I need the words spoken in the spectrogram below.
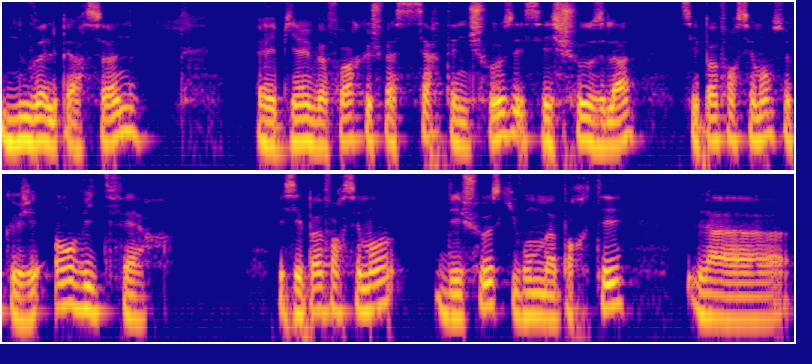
nouvelle personne, eh bien il va falloir que je fasse certaines choses et ces choses-là, c'est pas forcément ce que j'ai envie de faire. Et c'est pas forcément des choses qui vont m'apporter la,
